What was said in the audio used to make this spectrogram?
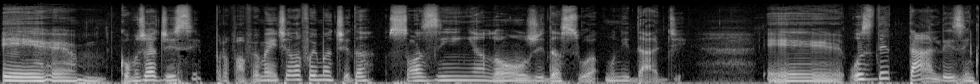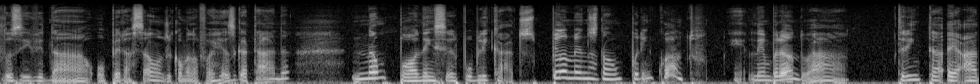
É, como já disse, provavelmente ela foi mantida sozinha, longe da sua unidade. É, os detalhes, inclusive, da operação, de como ela foi resgatada, não podem ser publicados, pelo menos não por enquanto. É, lembrando, há 30, é, há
